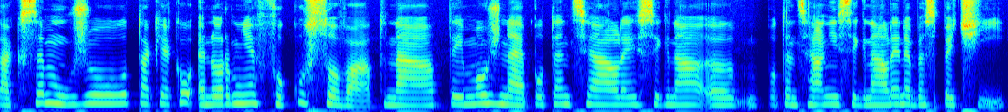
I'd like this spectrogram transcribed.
tak se můžu tak jako enormně fokusovat na ty možné potenciály, signál, eh, potenciální signály nebezpečí.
